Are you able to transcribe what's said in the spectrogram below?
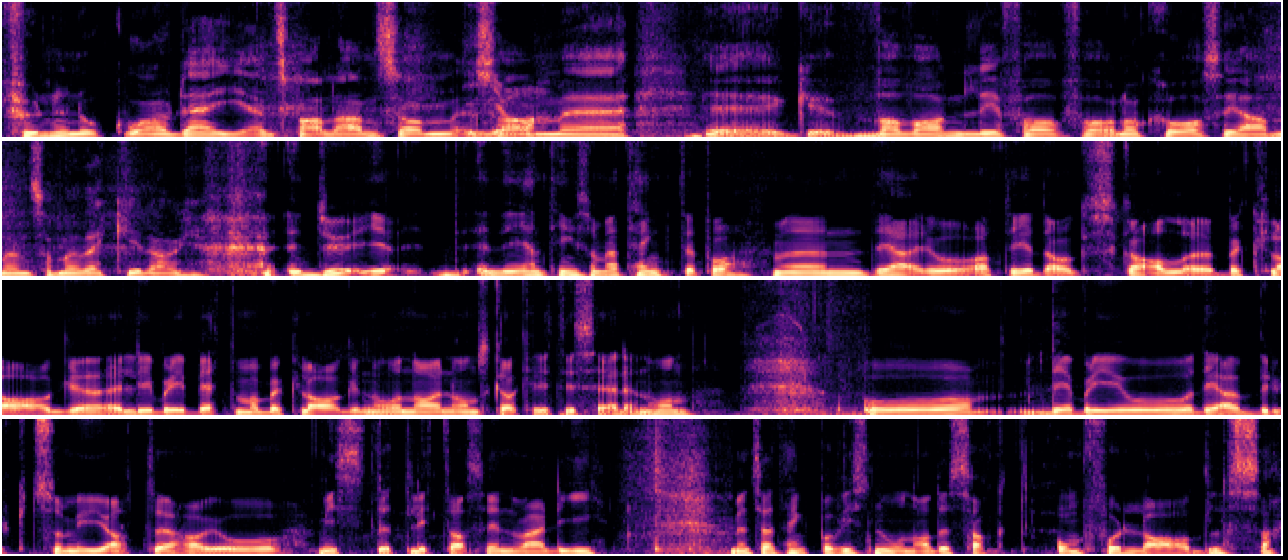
funnet noe av deg, Jens Balland, som, som ja. eh, var vanlig for, for, noen år siden, men som er vekk i dag? Du, en ting som jeg tenkte på, men det er jo at i dag skal alle beklage, eller de blir bedt om å beklage noe når noen skal kritisere noen. Og det, blir jo, det er jo brukt så mye at det har jo mistet litt av sin verdi. Men så jeg tenker på hvis noen hadde sagt om forlatelse,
